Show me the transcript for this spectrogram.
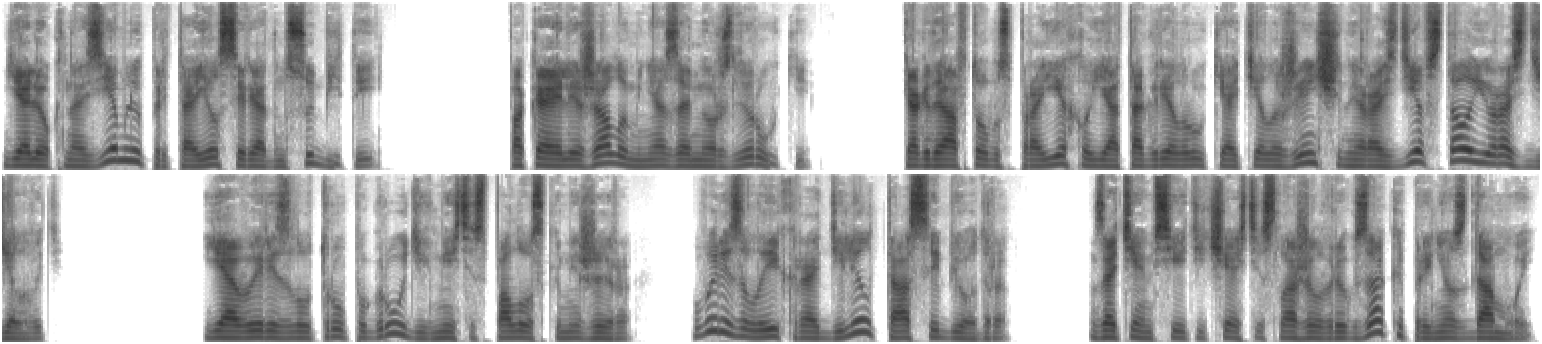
Я лег на землю притаился рядом с убитой. Пока я лежал, у меня замерзли руки. Когда автобус проехал, я отогрел руки от тела женщины и, раздев, стал ее разделывать. Я вырезал у трупа груди вместе с полосками жира, вырезал икры, отделил таз и бедра. Затем все эти части сложил в рюкзак и принес домой.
